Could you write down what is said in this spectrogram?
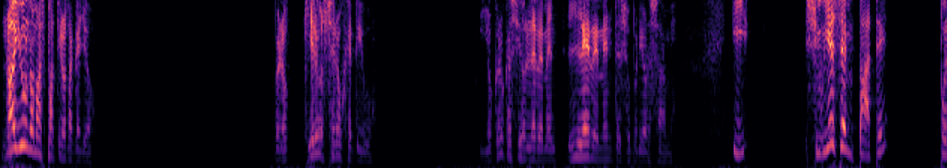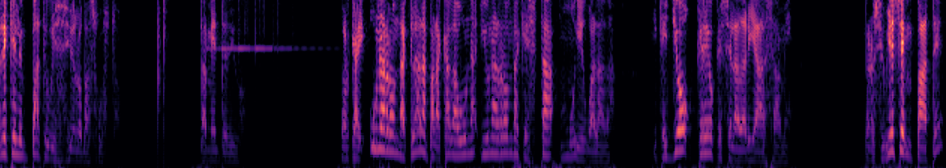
No hay uno más patriota que yo. Pero quiero ser objetivo. Y yo creo que ha sido levemente, levemente superior Sami. Y si hubiese empate, puede que el empate hubiese sido lo más justo. También te digo. Porque hay una ronda clara para cada una y una ronda que está muy igualada. Y que yo creo que se la daría a Sami. Pero si hubiese empate,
